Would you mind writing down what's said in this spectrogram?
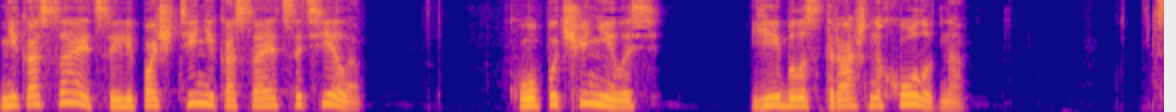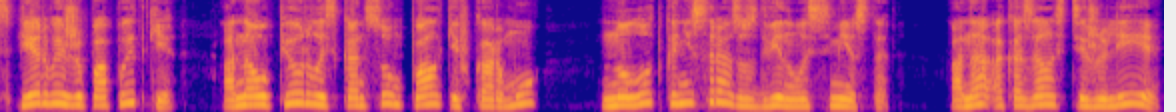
не касается или почти не касается тела». Ко подчинилась. Ей было страшно холодно. С первой же попытки она уперлась концом палки в корму, но лодка не сразу сдвинулась с места. Она оказалась тяжелее,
